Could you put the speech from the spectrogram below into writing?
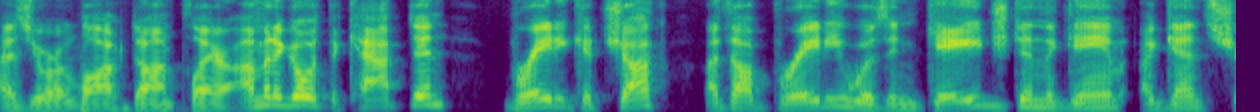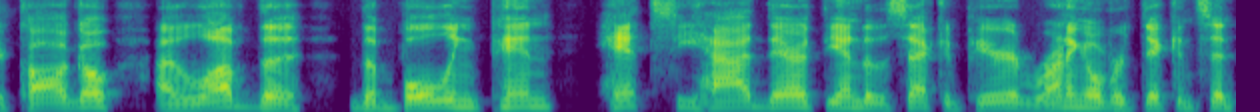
as your locked on player. I'm going to go with the captain. Brady Tkachuk. I thought Brady was engaged in the game against Chicago. I love the the bowling pin hits he had there at the end of the second period, running over Dickinson,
